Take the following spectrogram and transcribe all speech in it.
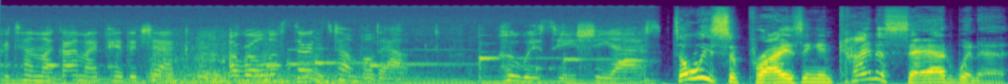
pretend like I might pay the check, a roll of certs tumbled out. Who is he, she asked. It's always surprising and kind of sad when a,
